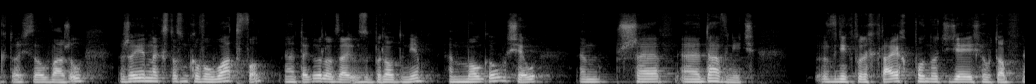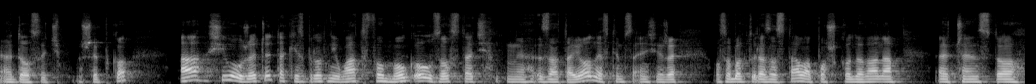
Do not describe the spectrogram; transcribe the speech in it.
ktoś zauważył, że jednak stosunkowo łatwo tego rodzaju zbrodnie mogą się przedawnić. W niektórych krajach ponoć dzieje się to dosyć szybko, a siłą rzeczy takie zbrodnie łatwo mogą zostać mm, zatajone, w tym sensie, że osoba, która została poszkodowana, e, często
